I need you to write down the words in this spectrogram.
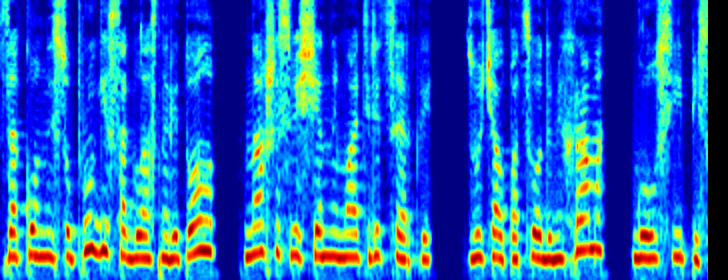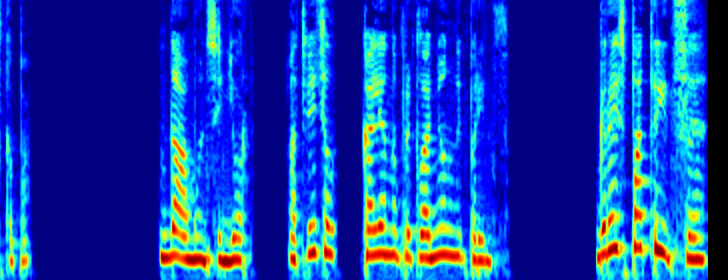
законной супруги, согласно ритуалу нашей священной матери церкви, звучал под сводами храма голос епископа. «Да, монсеньор», — ответил коленопреклоненный принц. «Грейс Патриция,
